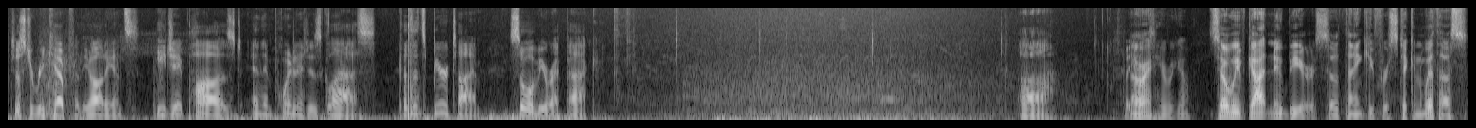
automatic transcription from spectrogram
Just to recap for the audience, EJ paused and then pointed at his glass because it's beer time. So we'll be right back. Uh, All yes. right, here we go. So we've got new beers. So thank you for sticking with us.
